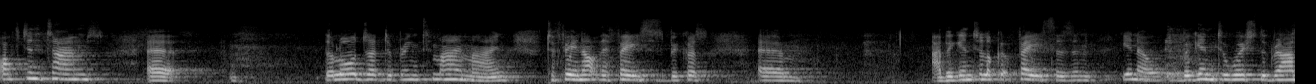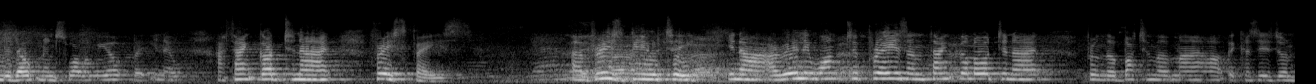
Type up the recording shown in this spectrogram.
Oftentimes, uh, the Lord's had to bring to my mind to fear not their faces because um, I begin to look at faces and, you know, begin to wish the ground would open and swallow me up. But, you know, I thank God tonight for His face and for His beauty. You know, I really want to praise and thank the Lord tonight from the bottom of my heart because He's done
